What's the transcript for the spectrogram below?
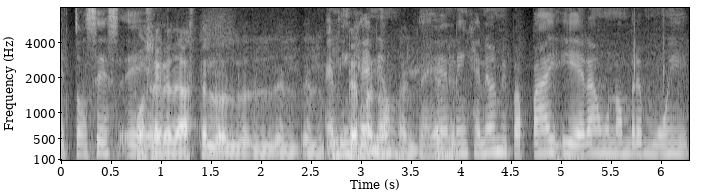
Entonces... Eh, pues heredaste el, el, el, ingenio, El ingenio. El ingenio de mi papá y era un hombre muy...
